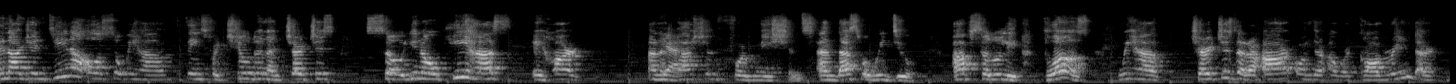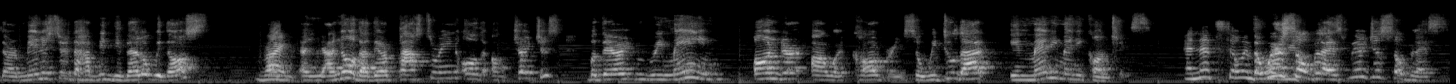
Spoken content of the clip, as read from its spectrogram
In Argentina, also, we have things for children and churches. So, you know, he has a heart and Yeah. a passion for missions. And that's what we do. Absolutely. Plus, we have churches that are under our covering, that are, that are ministers that have been developed with us. right. And, and I know that they're pastoring all the churches, but they remain under our covering. So we do that in many, many countries. And that's so important. So we're so blessed. We're just so blessed.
